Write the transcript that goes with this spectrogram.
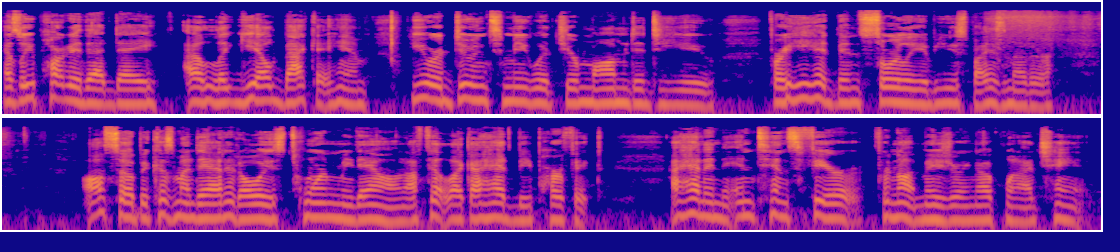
As we parted that day, I yelled back at him, You are doing to me what your mom did to you, for he had been sorely abused by his mother. Also, because my dad had always torn me down, I felt like I had to be perfect. I had an intense fear for not measuring up when I changed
